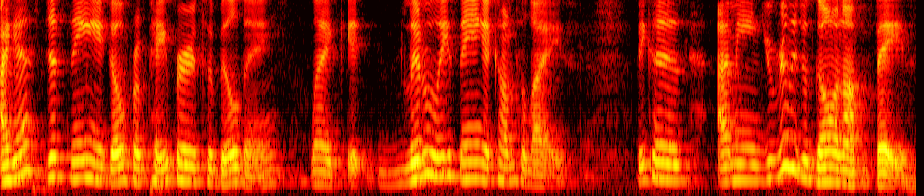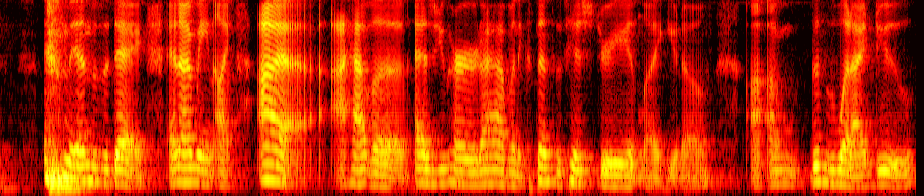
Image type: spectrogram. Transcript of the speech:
I guess, just seeing it go from paper to building, like it, literally seeing it come to life. Because I mean, you're really just going off of faith at the end of the day. And I mean, like I, I have a, as you heard, I have an extensive history and like you know, I, I'm this is what I do.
